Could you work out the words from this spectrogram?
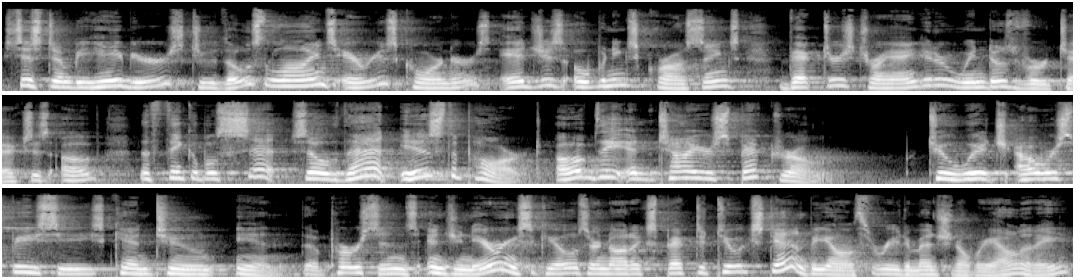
system behaviors to those lines, areas, corners, edges, openings, crossings, vectors, triangular windows, vertexes of the thinkable set. So that is the part of the entire spectrum to which our species can tune in. The person's engineering skills are not expected to extend beyond three dimensional reality.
